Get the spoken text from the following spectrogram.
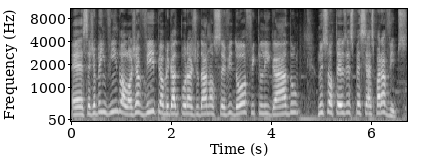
É, seja bem-vindo à loja VIP, obrigado por ajudar nosso servidor, fique ligado nos sorteios especiais para VIPs.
